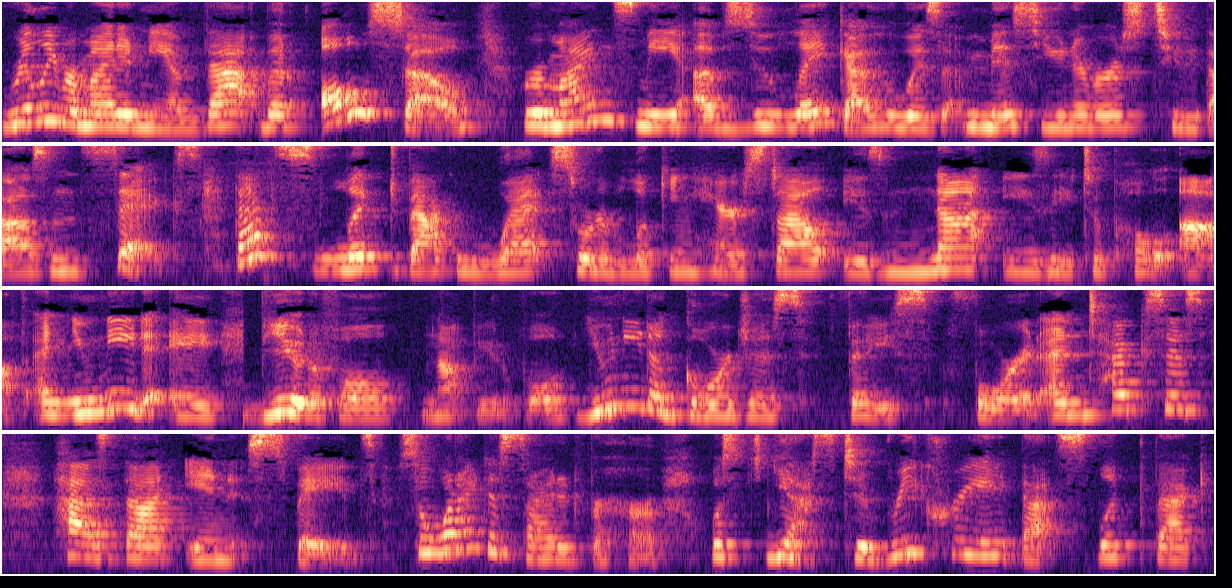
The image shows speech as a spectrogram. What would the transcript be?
really reminded me of that, but also reminds me of Zuleyka, who was Miss Universe 2006. That slicked back, wet sort of looking hairstyle is not easy to pull off. And you need a beautiful, not beautiful, you need a gorgeous face for it. And Texas has that in spades. So what I decided for her was yes to recreate that slicked back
